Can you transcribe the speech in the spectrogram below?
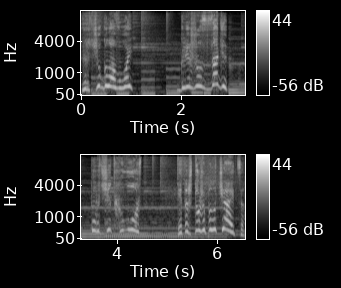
верчу головой, гляжу сзади, торчит хвост. Это что же получается?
